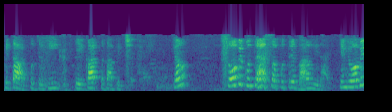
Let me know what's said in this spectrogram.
पिता और पुत्र की एकात्मता अपेक्षित है। क्यों? सो भी पुत्र है स्वपुत्र भारम विधाय क्योंकि वो भी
